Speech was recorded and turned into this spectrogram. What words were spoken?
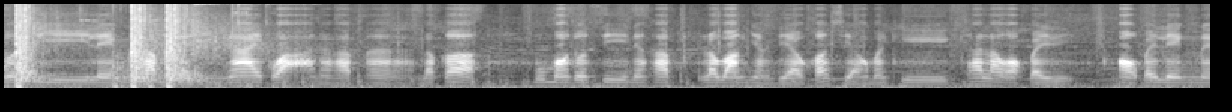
ตัว C เล็งนะครับมันจะยิงง่ายกว่านะครับ อ่า แล้วก็มุมมองตัว C นะครับ ระวังอย่างเดียวข้อเสียของมันคือ ถ้าเราออกไปออกไปเล็งใน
